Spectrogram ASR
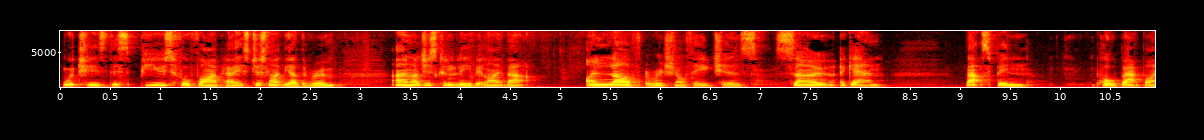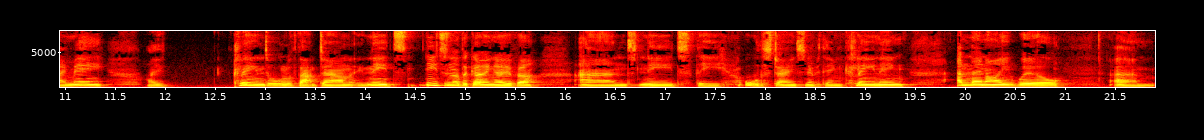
which is this beautiful fireplace just like the other room and I just couldn't leave it like that. I love original features so again that's been pulled back by me. I cleaned all of that down. It needs needs another going over and needs the all the stones and everything cleaning, and then I will um,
